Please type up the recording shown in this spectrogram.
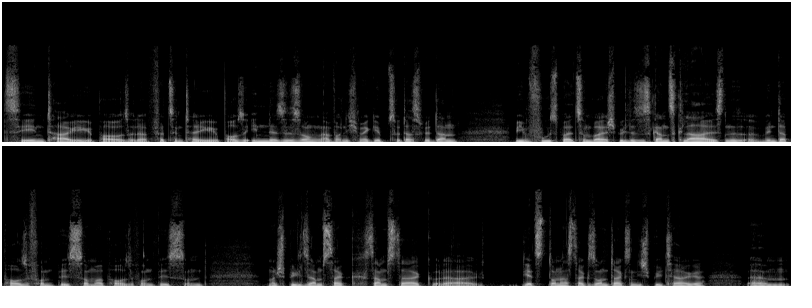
zehntagige Pause oder 14-tägige Pause in der Saison einfach nicht mehr gibt, sodass wir dann, wie im Fußball zum Beispiel, dass es ganz klar ist, eine Winterpause von bis, Sommerpause von bis und man spielt Samstag, Samstag oder jetzt Donnerstag, Sonntag sind die Spieltage ähm,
